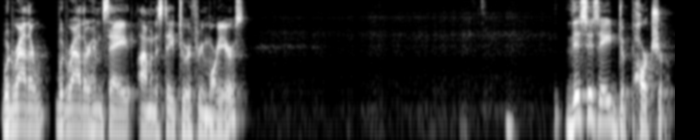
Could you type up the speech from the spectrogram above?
would rather would rather him say, "I'm going to stay two or three more years." This is a departure.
